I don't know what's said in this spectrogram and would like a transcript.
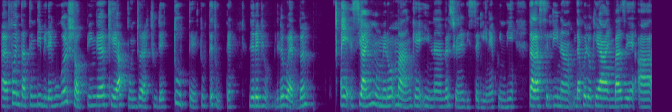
eh, fonte attendibile Google Shopping che appunto racchiude tutte, tutte, tutte le review delle web e sia in numero ma anche in versione di stelline, quindi dalla stellina, da quello che ha in base al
